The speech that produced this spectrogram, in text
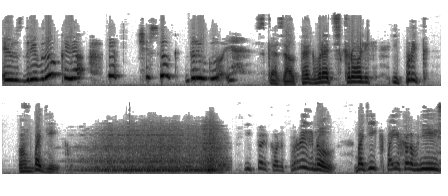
И вздремну-ка я часок другой. Сказал так, братец-кролик, и прыг в бодейку. И только он прыгнул, бодейка поехала вниз.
